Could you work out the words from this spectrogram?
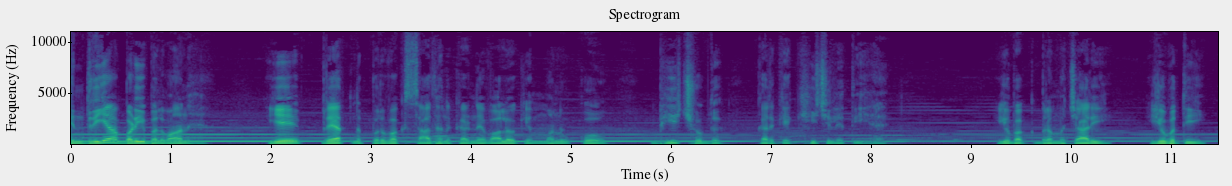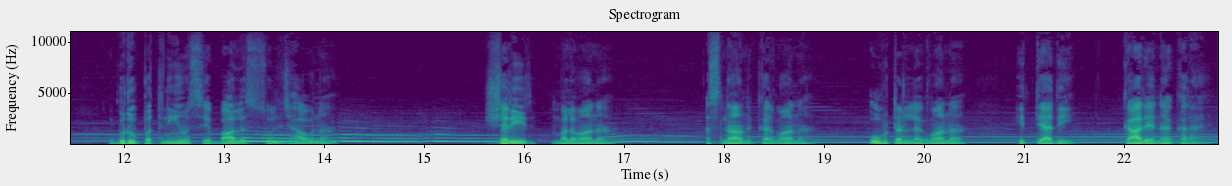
इंद्रियाँ बड़ी बलवान हैं। ये प्रयत्न पूर्वक साधन करने वालों के मन को भी क्षुब्ध करके खींच लेती है। युवक ब्रह्मचारी, युवती, गुरु पत्नियों से बाल सुलझावना शरीर मलवाना, स्नान करवाना, उबटन लगवाना इत्यादि कार्य न कराएँ।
